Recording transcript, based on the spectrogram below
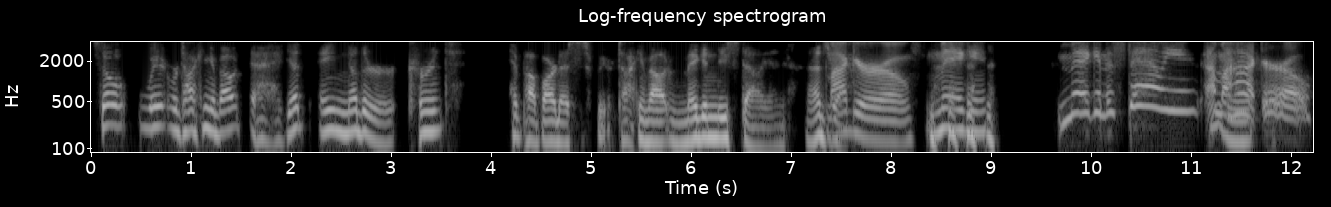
So we're, we're talking about uh, yet another current hip hop artist. We were talking about Megan Thee Stallion. That's my right. girl, Megan, Megan the Stallion. I'm a hot girl.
